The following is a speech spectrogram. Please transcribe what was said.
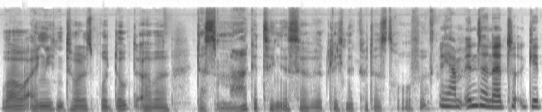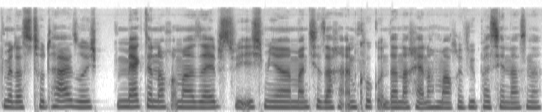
wow, eigentlich ein tolles Produkt, aber das Marketing ist ja wirklich eine Katastrophe. Ja, im Internet geht mir das total so. Ich merke dann auch immer selbst, wie ich mir manche Sachen angucke und dann nachher nochmal Revue passieren lasse.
